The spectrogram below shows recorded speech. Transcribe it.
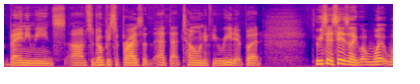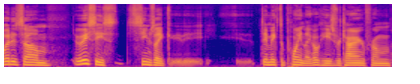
by any means. Um, so don't be surprised at, at that tone if you read it. But the reason I say is like what what is um it basically seems like they make the point like okay he's retiring from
